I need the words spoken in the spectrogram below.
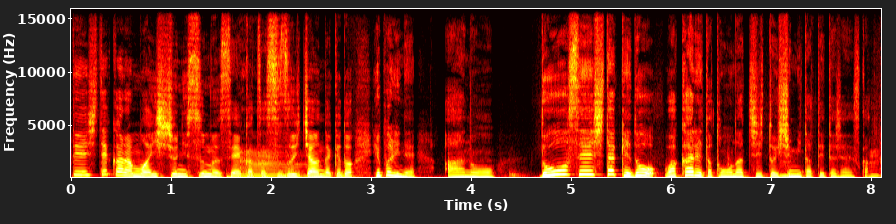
定してからも一緒に住む生活は続いちゃうんだけど、やっぱりねあの同棲したけど別れた友達と一緒に見たって言ったじゃないですか、うん。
